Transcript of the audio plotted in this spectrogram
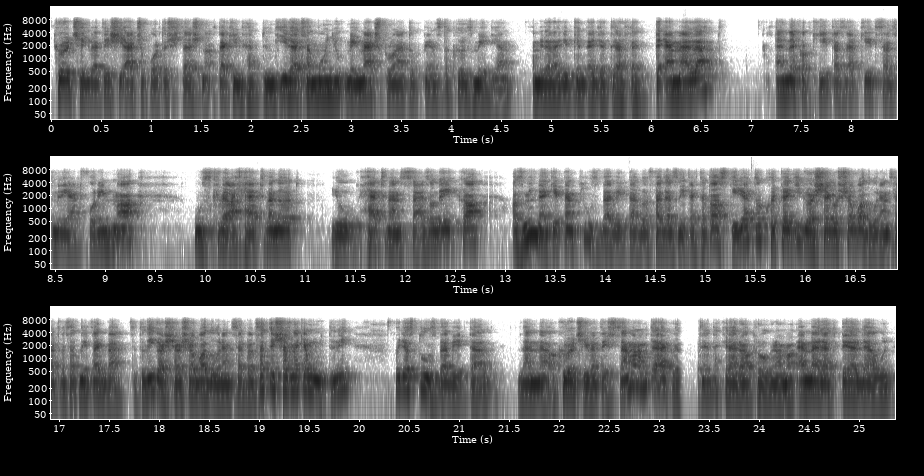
költségvetési átcsoportosításnak tekinthetünk, illetve mondjuk még megspórolnátok pénzt a közmédián, amivel egyébként egyetértek. De emellett ennek a 2200 milliárd forintnak 20 75, jó, 70 százaléka, az mindenképpen plusz bevételből fedeznétek. Tehát azt írjátok, hogy te egy igazságosabb adórendszert vezetnétek be. Tehát az igazságosabb adórendszer bevezetés az nekem úgy tűnik, hogy az plusz bevétel lenne a költségvetés számára, amit elköltenétek erre a programra. Emellett például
